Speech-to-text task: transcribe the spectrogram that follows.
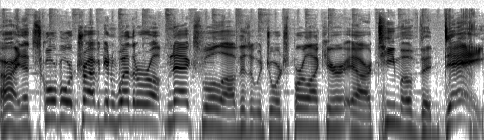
All right, that's scoreboard, traffic, and weather up next. We'll uh, visit with George Spurlock here, our team of the day.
